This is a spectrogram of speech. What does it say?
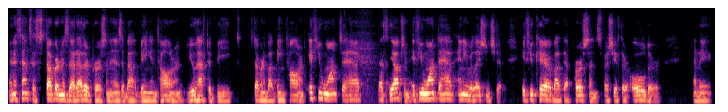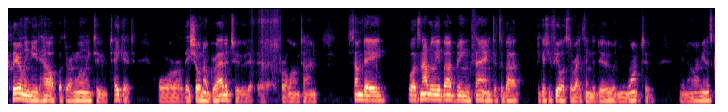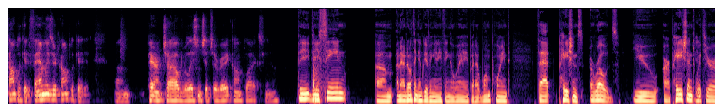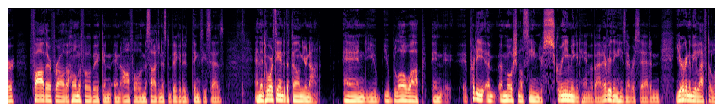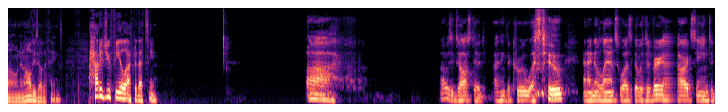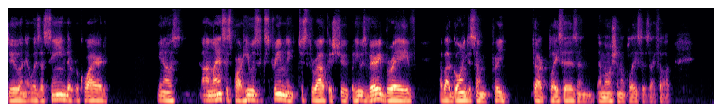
in a sense, as stubborn as that other person is about being intolerant, you have to be stubborn about being tolerant. If you want to have, that's the option. If you want to have any relationship, if you care about that person, especially if they're older, and they clearly need help, but they're unwilling to take it, or they show no gratitude uh, for a long time. Someday, well, it's not really about being thanked. It's about because you feel it's the right thing to do and you want to. You know, I mean, it's complicated. Families are complicated. Um, Parent-child relationships are very complex. You know, the the scene, um, and I don't think I'm giving anything away, but at one point, that patience erodes. You are patient yeah. with your father for all the homophobic and, and awful and misogynist and bigoted things he says. And then towards the end of the film, you're not. And you, you blow up in a pretty emotional scene. You're screaming at him about everything he's ever said, and you're going to be left alone, and all these other things. How did you feel after that scene? Uh, I was exhausted. I think the crew was too and I know Lance was. It was a very hard scene to do, and it was a scene that required, you know, on Lance's part, he was extremely just throughout this shoot, but he was very brave about going to some pretty dark places and emotional places. I thought,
